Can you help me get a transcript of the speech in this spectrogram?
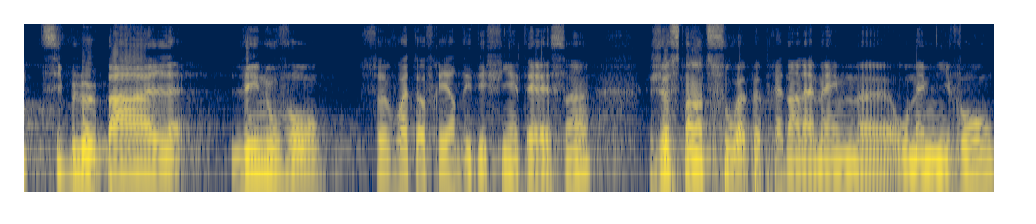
petit bleu pâle, les nouveaux se voient offrir des défis intéressants. Juste en dessous, à peu près dans la même, euh, au même niveau,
